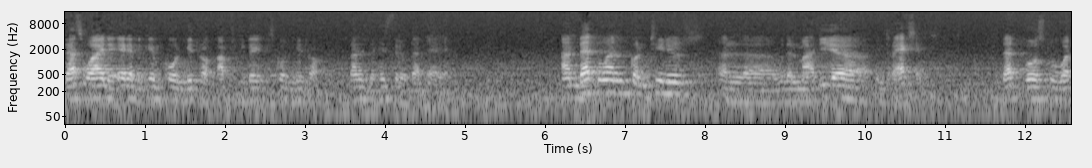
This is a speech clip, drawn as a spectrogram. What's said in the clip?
That's why the area became called Midrock. Up to today, it's called Midrock. That is the history of that area. And that one continues uh, with Al Mahdiya interactions. That goes to what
